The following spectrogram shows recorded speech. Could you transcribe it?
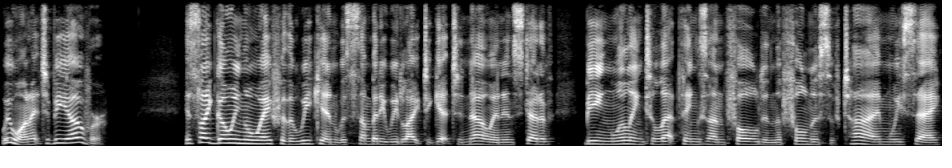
We want it to be over. It's like going away for the weekend with somebody we'd like to get to know, and instead of being willing to let things unfold in the fullness of time, we say,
